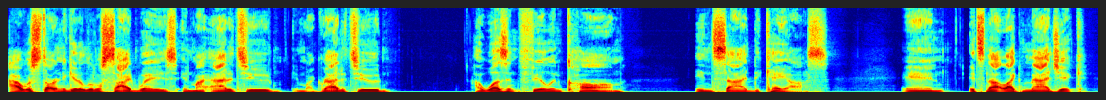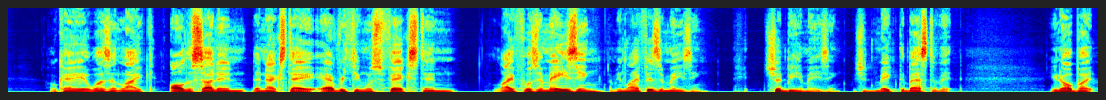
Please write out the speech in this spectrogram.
I was starting to get a little sideways in my attitude, in my gratitude. I wasn't feeling calm inside the chaos. And it's not like magic. Okay. It wasn't like all of a sudden the next day everything was fixed and life was amazing. I mean, life is amazing. It should be amazing. We should make the best of it. You know, but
